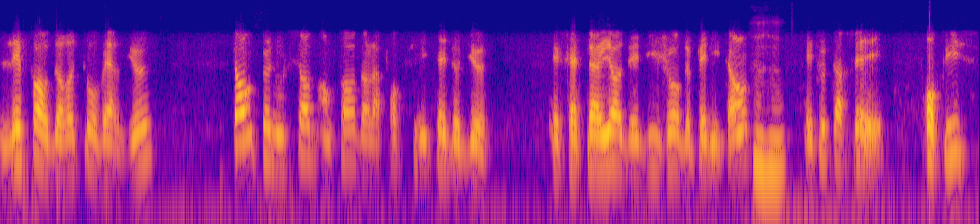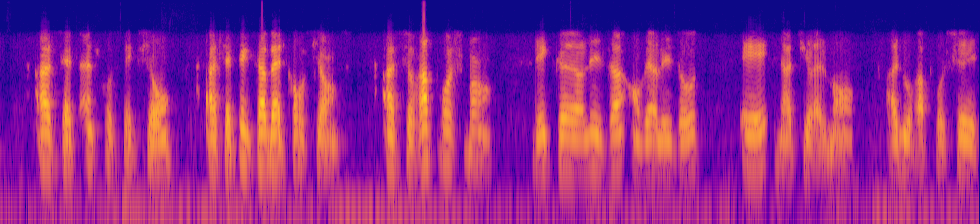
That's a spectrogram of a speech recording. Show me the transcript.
l'effort de retour vers Dieu tant que nous sommes encore dans la proximité de Dieu. Et cette période des dix jours de pénitence Mhm. est tout à fait propice à cette introspection, à cet examen de conscience, à ce rapprochement des cœurs les uns envers les autres et naturellement à nous rapprocher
